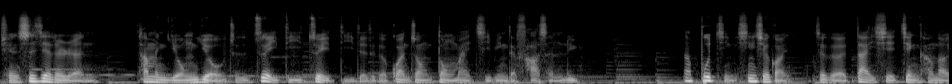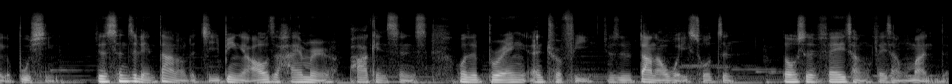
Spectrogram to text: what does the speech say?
全世界的人，他们拥有就是最低最低的这个冠状动脉疾病的发生率。那不仅心血管这个代谢健康到一个不行。就是甚至连大脑的疾病啊，Alzheimer、Parkinson's 或者 Brain Atrophy，就是大脑萎缩症，都是非常非常慢的。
